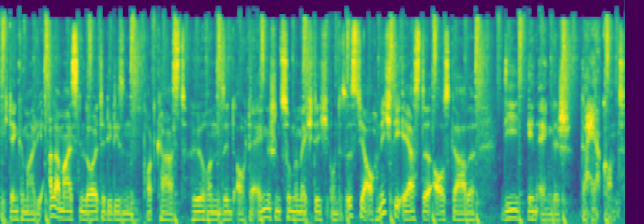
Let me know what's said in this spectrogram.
Ich denke mal, die allermeisten Leute, die diesen Podcast hören, sind auch der englischen Zunge mächtig und es ist ja auch nicht die erste Ausgabe, die in Englisch daherkommt.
